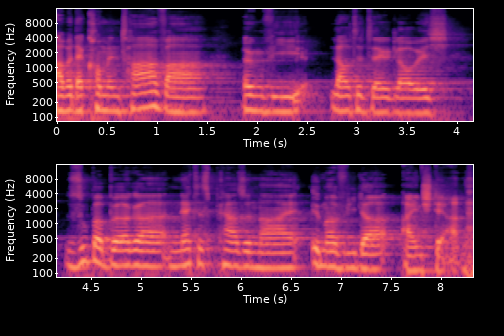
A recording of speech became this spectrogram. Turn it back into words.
Aber der Kommentar war irgendwie, lautete, glaube ich, super Burger, nettes Personal, immer wieder ein Stern.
